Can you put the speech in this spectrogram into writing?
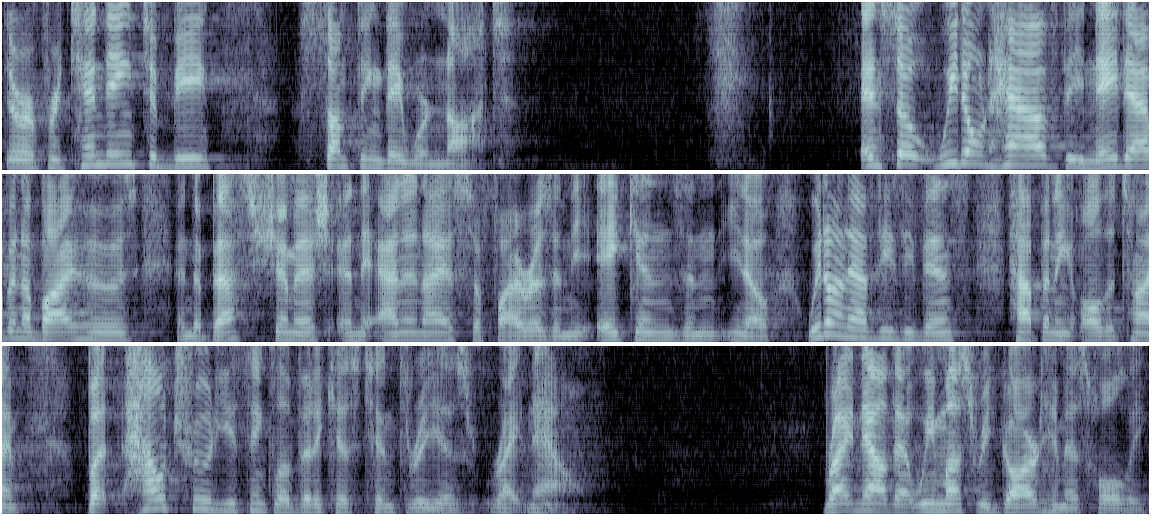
they were pretending to be something they were not. And so we don't have the Nadab and Abihu's and the Beth Shemesh and the Ananias Sapphiras and the Achans and, you know, we don't have these events happening all the time. But how true do you think Leviticus 10.3 is right now? Right now that we must regard him as holy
